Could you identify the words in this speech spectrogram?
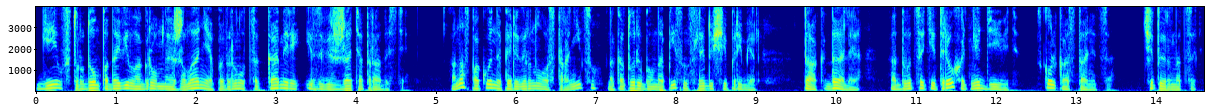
Гейл с трудом подавила огромное желание повернуться к камере и завизжать от радости. Она спокойно перевернула страницу, на которой был написан следующий пример. Так, далее. От 23 отнять 9. Сколько останется? 14.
